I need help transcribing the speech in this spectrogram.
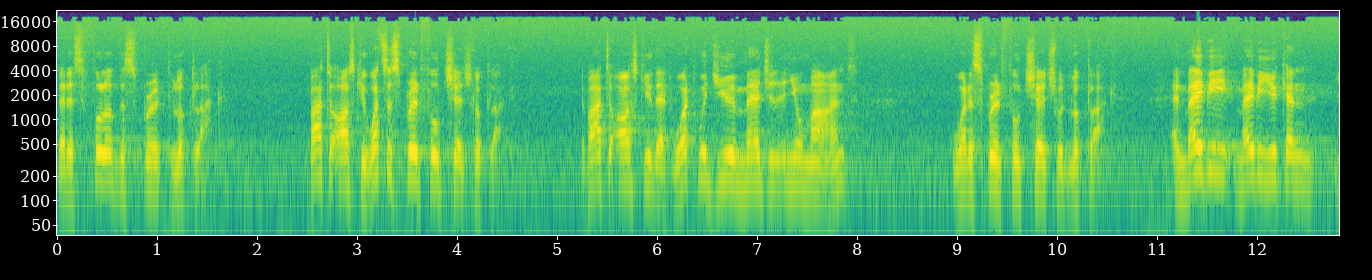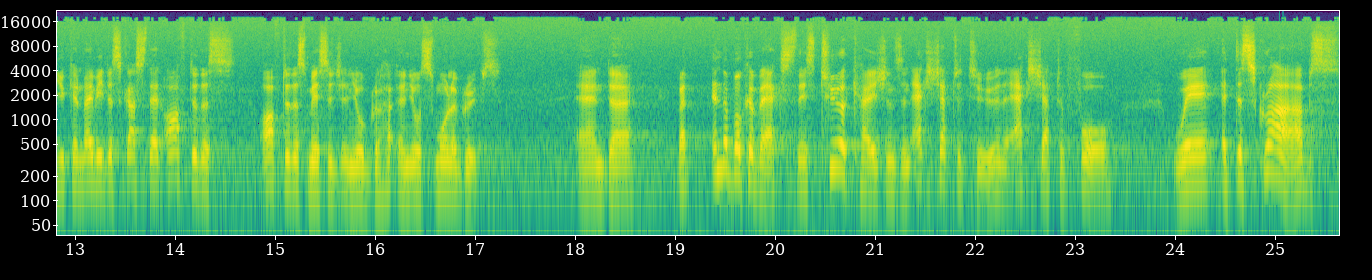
that is full of the Spirit look like? If I had to ask you, what's a spirit filled church look like? If I had to ask you that, what would you imagine in your mind what a spirit filled church would look like? And maybe, maybe you, can, you can maybe discuss that after this, after this message in your, in your smaller groups. And, uh, but in the book of Acts, there's two occasions in Acts chapter 2 and Acts chapter 4 where it describes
